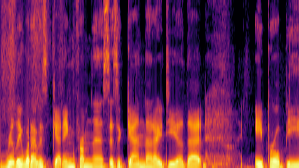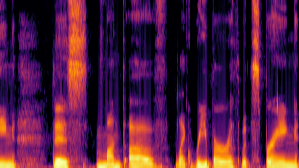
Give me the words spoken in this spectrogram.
really what I was getting from this is again that idea that April being this month of like rebirth with spring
